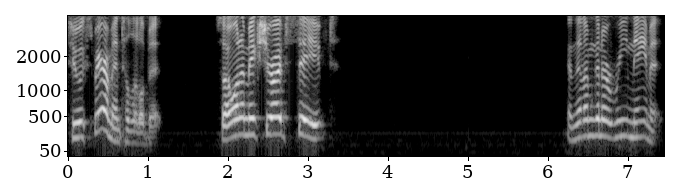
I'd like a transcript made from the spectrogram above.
to experiment a little bit. So I want to make sure I've saved. And then I'm going to rename it.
